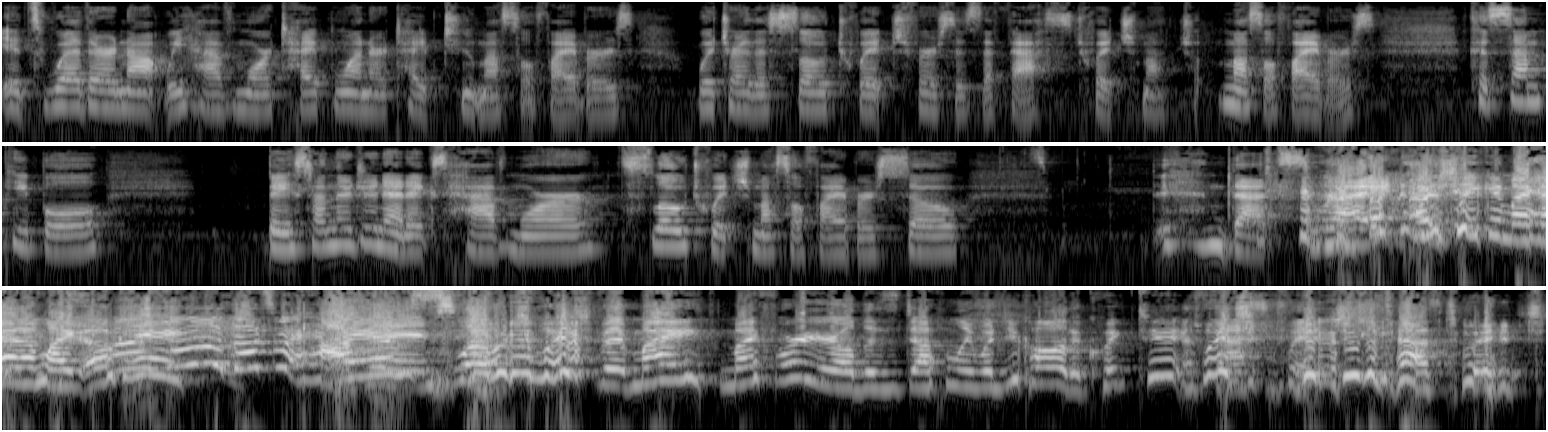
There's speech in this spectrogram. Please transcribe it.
it's whether or not we have more type 1 or type 2 muscle fibers, which are the slow twitch versus the fast twitch muscle fibers. Because some people, based on their genetics, have more slow twitch muscle fibers. So that's right. I was shaking my head. I'm like, okay, Oh, that's what happened. I am slow twitch, but my my four year old is definitely what do you call it? A quick twi- twitch. fast twitch. She's a fast twitch.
